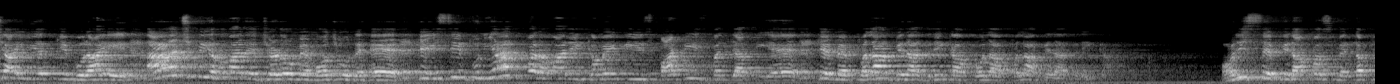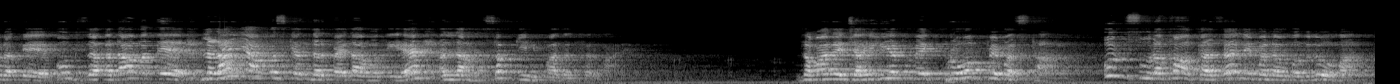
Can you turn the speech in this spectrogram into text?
جاہلیت کی برائی آج بھی ہمارے جڑوں میں موجود ہے کہ اسی بنیاد پر ہماری کمیٹیز پارٹیز بن جاتی ہے کہ میں فلا برادری کا فلا فلا برادری کا۔ اور اس سے پھر آپس میں نفرتیں، بغض، عداوتیں، لڑائیاں آپس کے اندر پیدا ہوتی ہے اللہ ہم سب کی حفاظت فرمائے۔ زمانے جاہلیت میں ایک پروب فیمس تھا۔ انصر کا ظالمن و مظلوما۔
